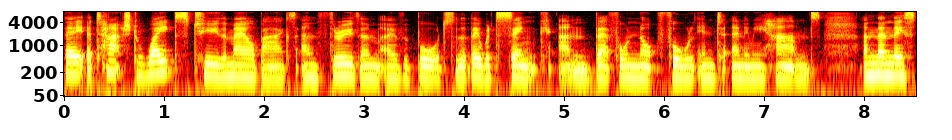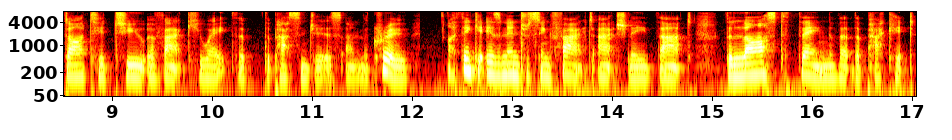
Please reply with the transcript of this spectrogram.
They attached weights to the mail bags and threw them overboard so that they would sink and therefore not fall into enemy hands. And then they started to evacuate the, the passengers and the crew. I think it is an interesting fact, actually, that the last thing that the packet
